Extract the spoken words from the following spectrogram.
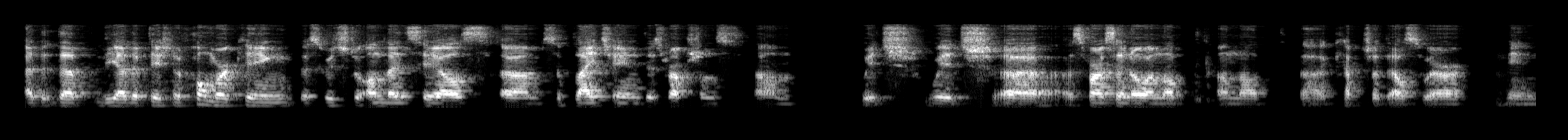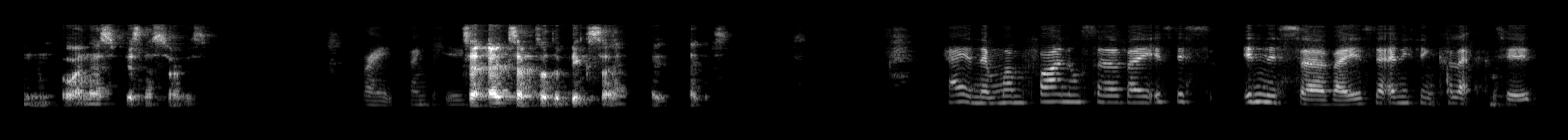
the, the, adaptation of home working, the switch to online sales, um, supply chain disruptions, um, which which uh, as far as I know are not are not uh, captured elsewhere in ONS business service. Great, thank you. Except, for the big side, I, I guess. Okay, and then one final survey. Is this in this survey? Is there anything collected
